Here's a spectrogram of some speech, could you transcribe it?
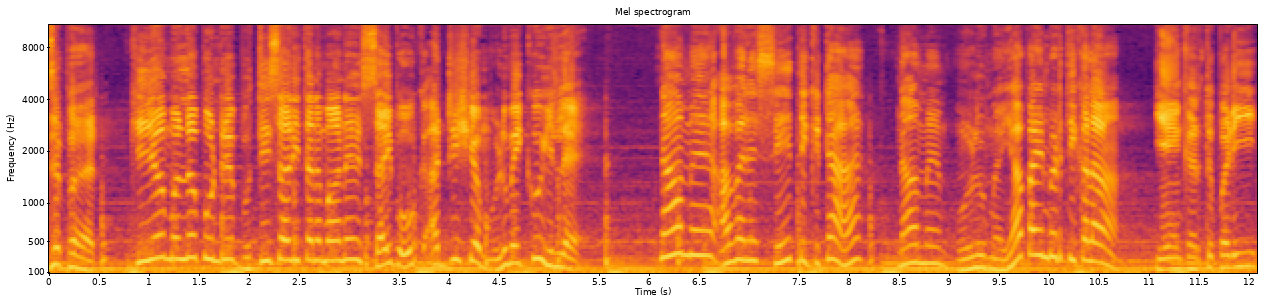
ஜிப்பர் கியாமல்லா போன்ற புத்திசாலித்தனமான சைபோக் அட்ரிஷியா முழுமைக்கும் இல்ல. நாம அவரை சேர்த்துக்கிட்டா நாம முழுமையா பயன்படுத்திக்கலாம். என் கருத்துப்படி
